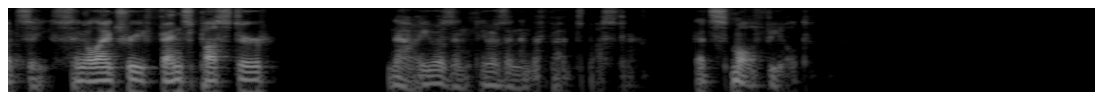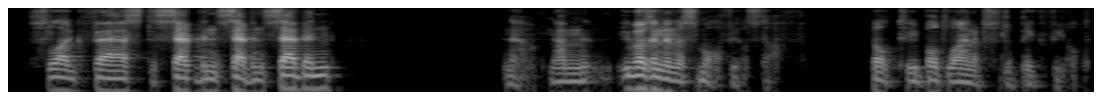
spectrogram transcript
Let's see. Single entry, fence buster. No, he wasn't. He wasn't in the Feds Buster. That's small field. Slugfest, the seven seven seven. No, not in, he wasn't in the small field stuff. Built he built lineups for the big field.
